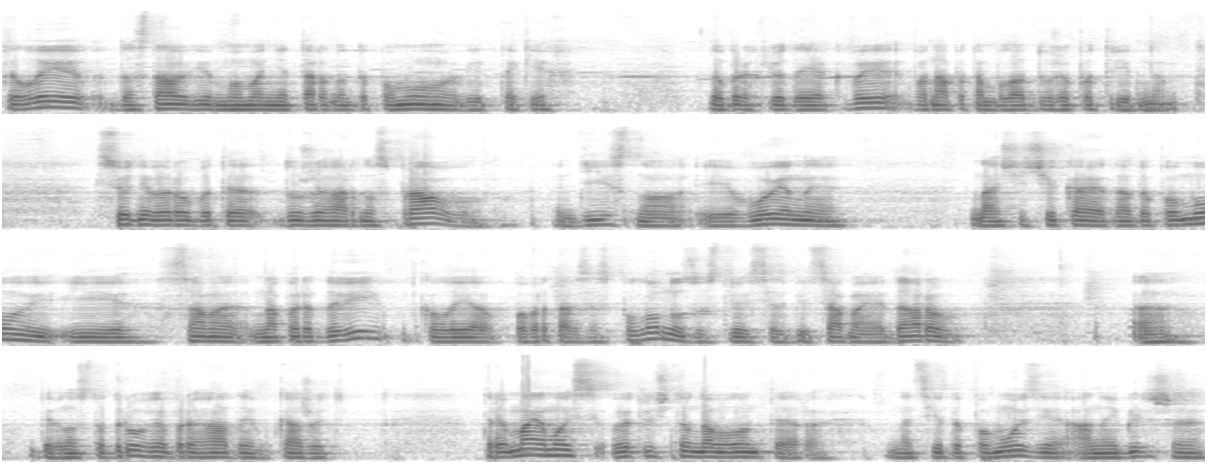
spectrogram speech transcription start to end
тили, доставив їм гуманітарну допомогу від таких добрих людей, як ви. Вона потім була дуже потрібна. Сьогодні ви робите дуже гарну справу, дійсно, і воїни наші чекають на допомогу. І саме на передовій, коли я повертався з полону, зустрівся з бійцями Айдаров е, 92-ї бригади, кажуть, тримаємось виключно на волонтерах на цій допомозі, а найбільше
